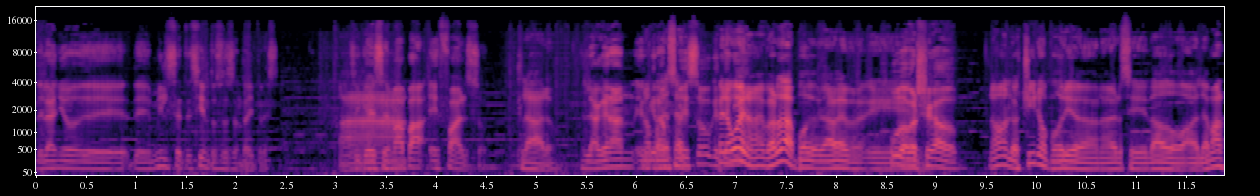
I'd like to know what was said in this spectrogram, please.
del año de, de 1763. Así que ese Ah, mapa es falso. Claro. La gran, el No gran peso que Pero tenía bueno, es verdad. Puede haber. eh, pudo haber llegado. ¿No? Los chinos podrían haberse dado a la mar.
